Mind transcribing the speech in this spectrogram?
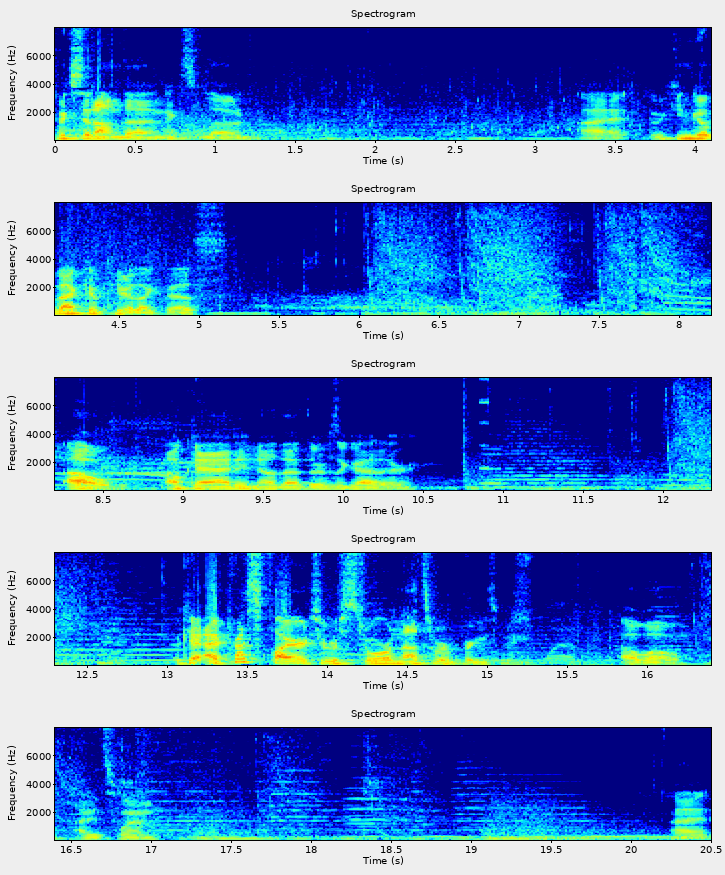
Fix it on the next load. Alright, we can go back up here like this. Oh, okay, I didn't know that there was a guy there. Okay, I press fire to restore, and that's where it brings me. Oh, whoa. I didn't swim. Alright.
